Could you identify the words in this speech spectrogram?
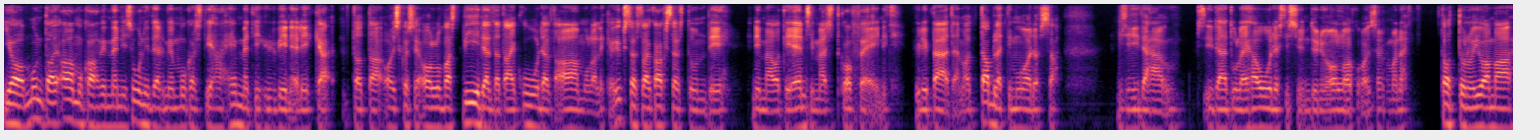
Joo, mun toi aamukahvi meni suunnitelmien mukaisesti ihan hemmeti hyvin, eli tota, olisiko se ollut vasta viideltä tai kuudelta aamulla, eli 11 tai 12 tuntia, niin mä otin ensimmäiset kofeiinit ylipäätään. Mä otin tablettimuodossa, niin siitähän, siitähän tulee ihan uudesti syntynyt olo, kun on semmoinen tottunut juomaan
